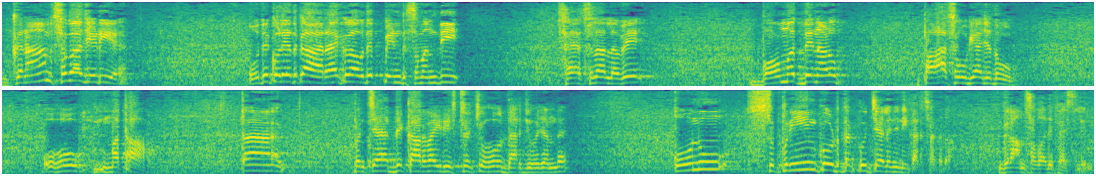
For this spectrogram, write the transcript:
ਗ੍ਰਾਮ ਸਭਾ ਜਿਹੜੀ ਹੈ, ਉਹਦੇ ਕੋਲੇ ਅਧਿਕਾਰ ਹੈ ਕਿ ਉਹ ਆਪਦੇ ਪਿੰਡ ਸੰਬੰਧੀ ਫੈਸਲਾ ਲਵੇ। ਬਹੁਮਤ ਦੇ ਨਾਲ ਪਾਸ ਹੋ ਗਿਆ ਜਦੋਂ ਉਹ ਮਤਾ, ਤਾਂ ਪੰਚਾਇਤ ਦੇ ਕਾਰਵਾਈ ਰਜਿਸਟਰ 'ਚ ਉਹ ਦਰਜ ਹੋ ਜਾਂਦਾ ਉਹਨੂੰ ਸੁਪਰੀਮ ਕੋਰਟ ਤੱਕ ਕੋਈ ਚੈਲੰਜ ਨਹੀਂ ਕਰ ਸਕਦਾ ਗ੍ਰਾਮ ਸਭਾ ਦੇ ਫੈਸਲੇ ਨੂੰ।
